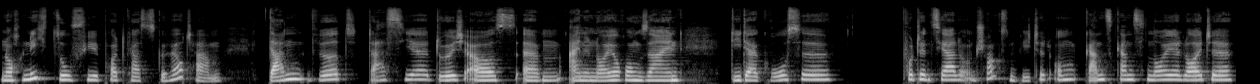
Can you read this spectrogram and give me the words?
noch nicht so viel Podcasts gehört haben, dann wird das hier durchaus ähm, eine Neuerung sein, die da große Potenziale und Chancen bietet, um ganz, ganz neue Leute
